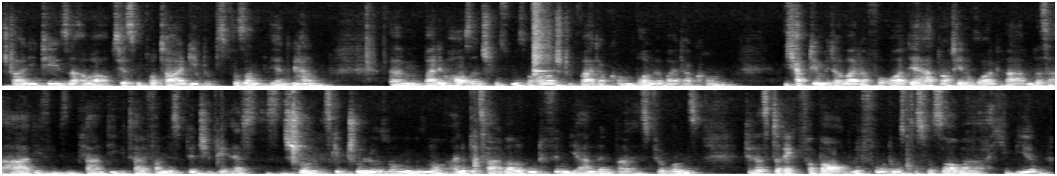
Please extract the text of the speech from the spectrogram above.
steil die These, aber ob es jetzt ein Portal gibt, ob es versandt werden kann. Mhm. Ähm, bei dem Hausanschluss müssen wir auch noch ein Stück weiterkommen, wollen wir weiterkommen. Ich habe den Mitarbeiter vor Ort, der hat noch den Rohrgraben, dass er A, diesen, diesen Plan digital vermisst per GPS. Das ist schon, es gibt schon Lösungen. Wir müssen noch eine bezahlbare Route finden, die anwendbar ist für uns, der das direkt verbaut mit Fotos, dass wir sauber archivieren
